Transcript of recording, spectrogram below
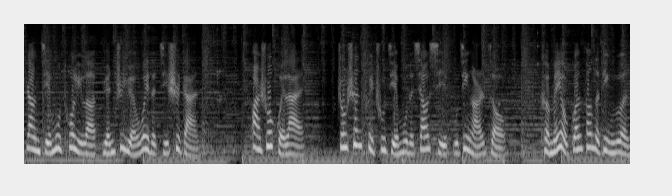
让节目脱离了原汁原味的即视感。话说回来，周深退出节目的消息不胫而走，可没有官方的定论。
